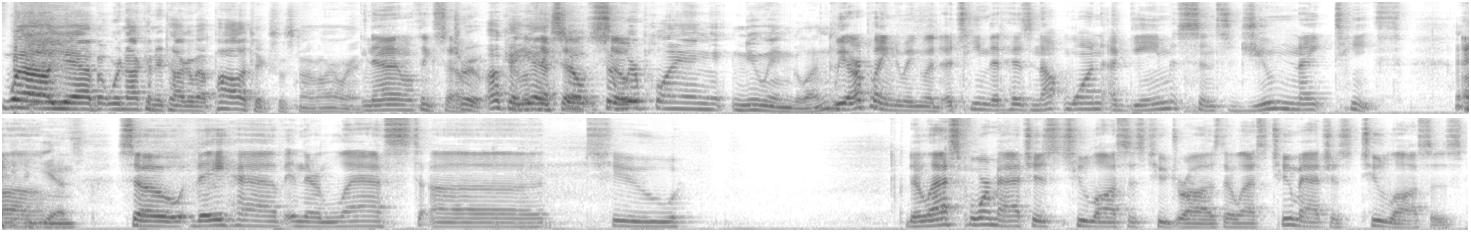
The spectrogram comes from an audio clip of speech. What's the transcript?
Well, yeah, but we're not going to talk about politics this time, are we? No, I don't think so. True. Okay, yeah. think So, so we're playing New England. we are playing New England, a team that has not won a game since June nineteenth. Um, Yes. So they have in their last uh, two, their last four matches, two losses, two draws. Their last two matches, two losses,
